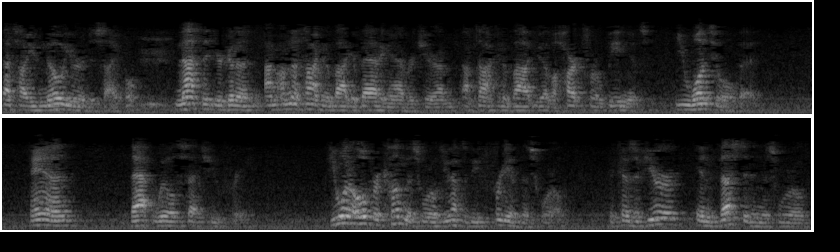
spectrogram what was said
That's how you know you're a disciple. Not that you're going to, I'm, I'm not talking about your batting average here. I'm, I'm talking about you have a heart for obedience. You want to obey. And that will set you free. If you want to overcome this world, you have to be free of this world. Because if you're invested in this world,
